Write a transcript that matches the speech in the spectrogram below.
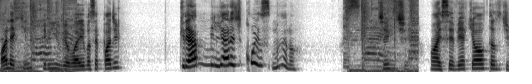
Olha que incrível. Aí você pode criar milhares de coisas. Mano. Gente, ó, e você vê aqui, ó, o tanto de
